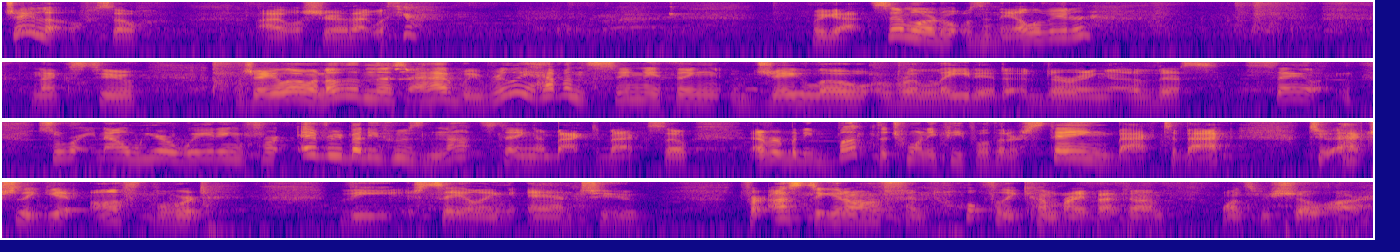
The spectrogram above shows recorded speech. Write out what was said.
JLo. So I will share that with you. We got similar to what was in the elevator next to JLo. And other than this ad, we really haven't seen anything J-Lo related during uh, this sailing. So right now we are waiting for everybody who's not staying on back to back. So everybody but the 20 people that are staying back to back to actually get off board the sailing and to for us to get off and hopefully come right back on once we show our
